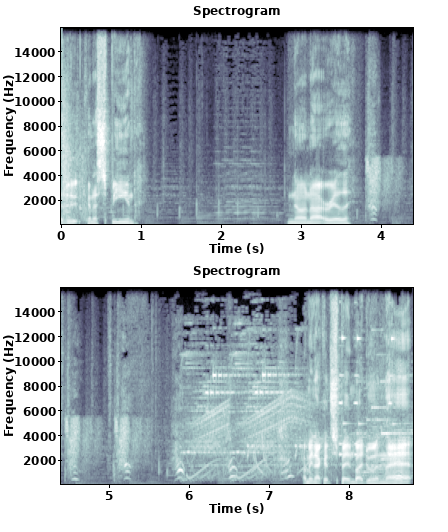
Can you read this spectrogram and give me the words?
I do, I spin? No, not really. I mean, I could spin by doing that.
